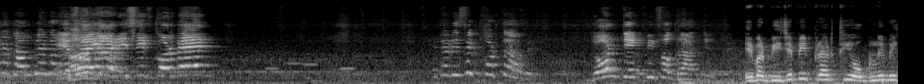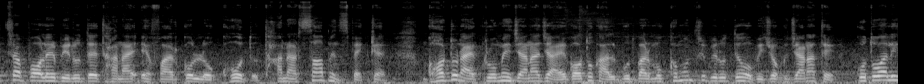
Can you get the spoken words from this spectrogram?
একটা কমপ্লেন এফআইআর রিসিভ করবেন। এটা রিসিভ করতে হবে। Don't take me for granted এবার বিজেপি প্রার্থী অগ্নিমিত্রা পলের বিরুদ্ধে থানায় এফআইআর করল খোদ থানার সাব ইন্সপেক্টর। ঘটনায় ক্রমে জানা যায় গতকাল বুধবার মুখ্যমন্ত্রীর বিরুদ্ধে অভিযোগ জানাতে কোতোয়ালি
